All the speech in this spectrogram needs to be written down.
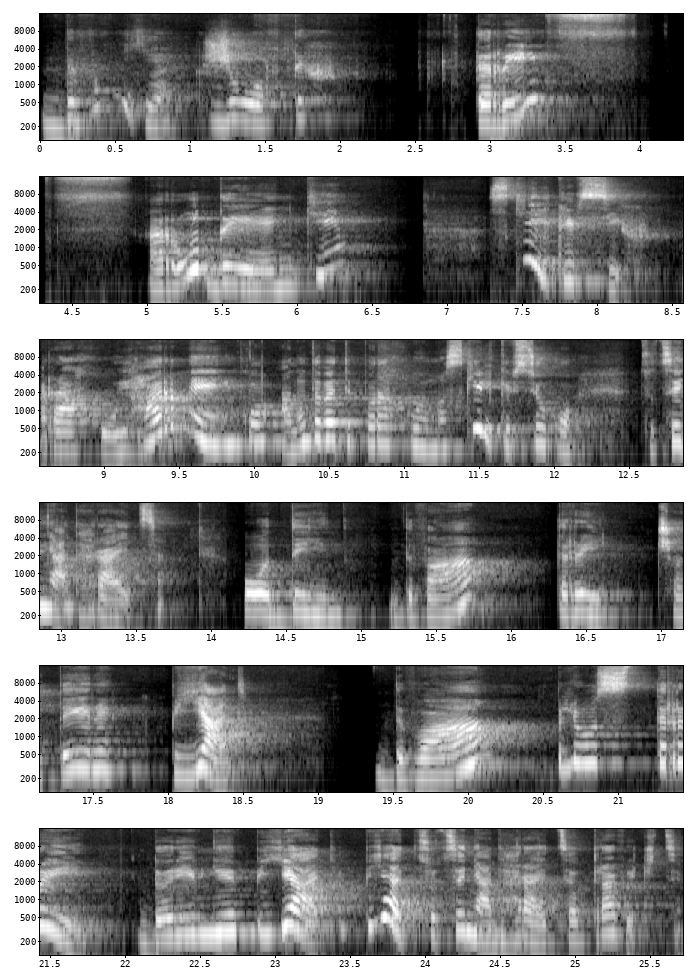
Двоє жовтих, три руденькі. Скільки всіх? Рахуй гарненько. А ну давайте порахуємо, скільки всього цуценят грається. Один, два, три, чотири, п'ять. Два плюс три дорівнює п'ять. П'ять цуценят грається в травичці.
